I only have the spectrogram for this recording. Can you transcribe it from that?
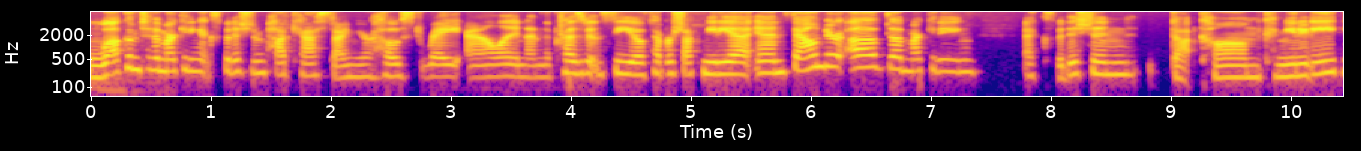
Welcome to the Marketing Expedition podcast. I'm your host, Rae Allen. I'm the president and CEO of PepperShock Media and founder of the Marketing Expedition.com community.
